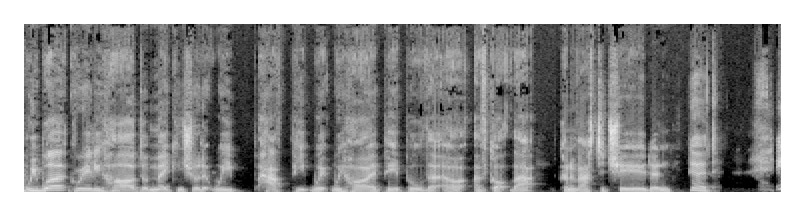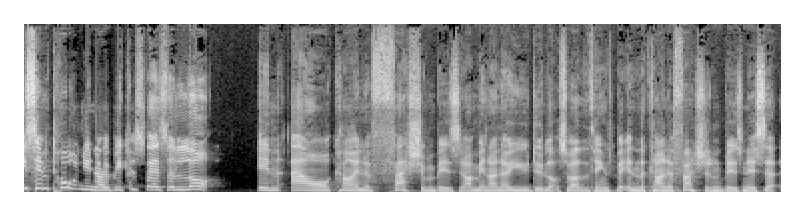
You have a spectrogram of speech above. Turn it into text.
we work really hard on making sure that we have people we, we hire people that are, have got that kind of attitude and Good. It's important, you know, because there's a lot in our kind of fashion business. I mean, I know you do lots of other things, but in the kind of fashion business, that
